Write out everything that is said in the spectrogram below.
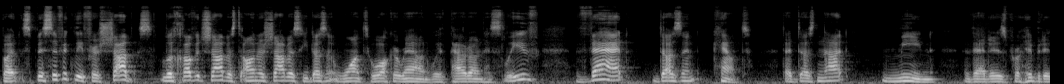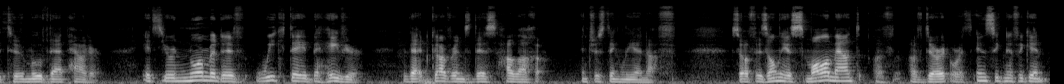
but specifically for Shabbos, lechavit Shabbos to honor Shabbos, he doesn't want to walk around with powder on his sleeve. That doesn't count. That does not mean that it is prohibited to remove that powder. It's your normative weekday behavior that governs this halacha. Interestingly enough. So if there's only a small amount of, of dirt or it's insignificant,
